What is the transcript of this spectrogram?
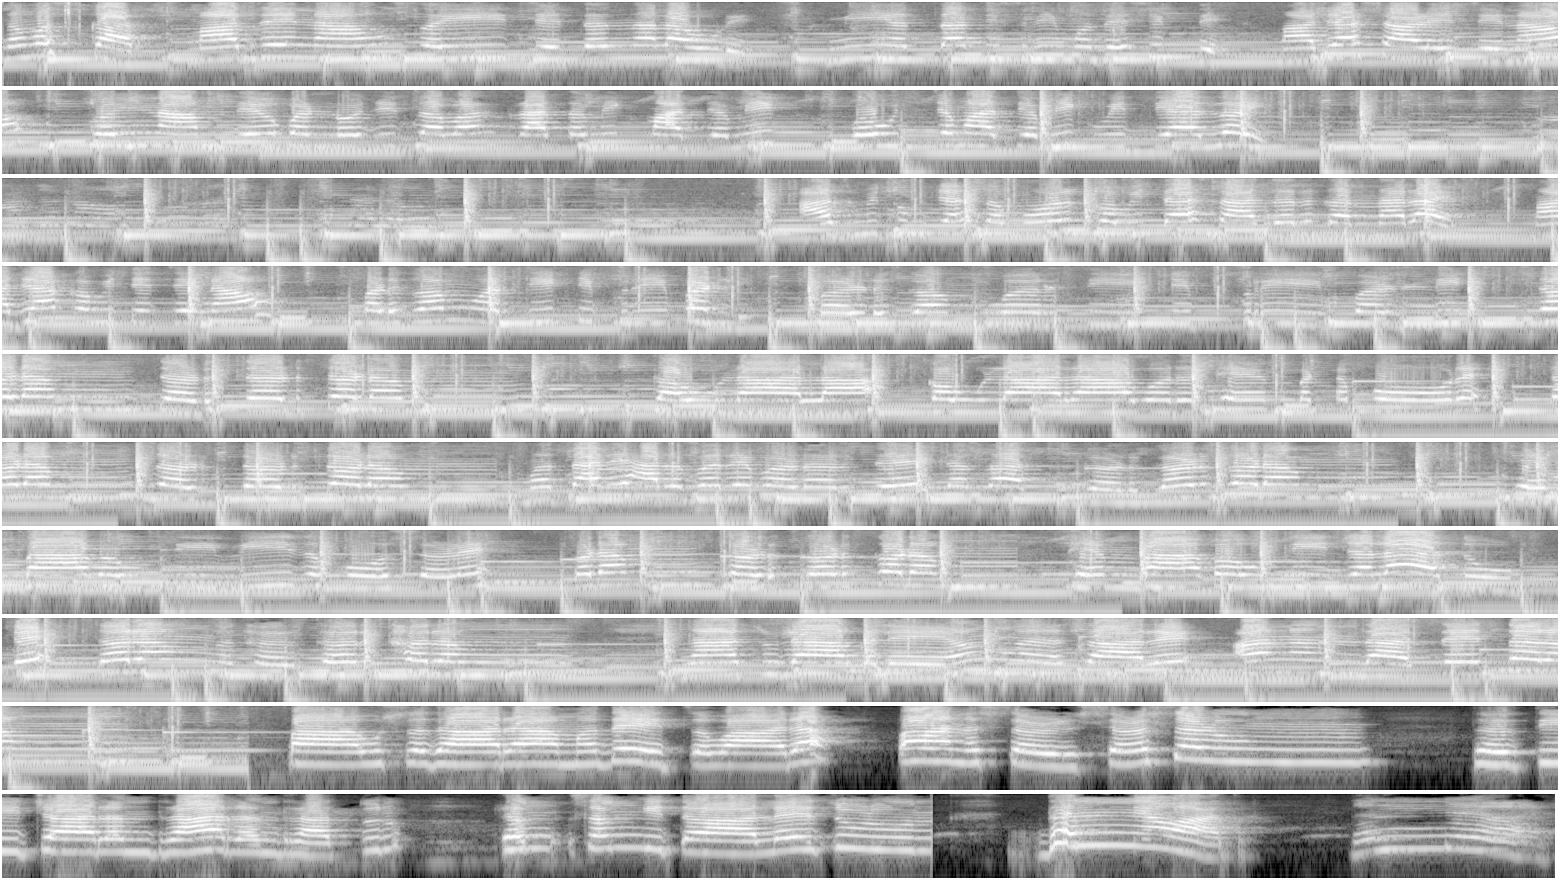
नमस्कार माझे नाव सई चेतन लावडे मी इयत्ता तिसरी मध्ये शिकते. माझ्या शाळेचे नाव सई नामदेव बंडोजी चव्हाण प्राथमिक माध्यमिक व उच्च माध्यमिक विद्यालय. आज मी तुमच्यासमोर कविता सादर करणार आहे. माझ्या कवितेचे नाव पडगम वरती टिपरी पडली. पडगम वरती तड तडम कौलाला कौलारावर थेंबट पोरे तडम तड तडम मतारी हरभरे बडरते जगात गडगड गडम. थेंबाभोवती वीज कोसळे कडम कडकड कडम. थेंबाभोवती जलात उपटे तरंग थर थर थरम. नाचू लागले पाऊस धारामध्येच वारा पान सळसळ सळून. धरतीच्या रंध्रा रंध्रातून रंग संगीत आले जुळून. धन्यवाद. धन्यवाद.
